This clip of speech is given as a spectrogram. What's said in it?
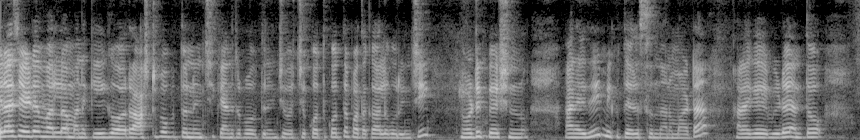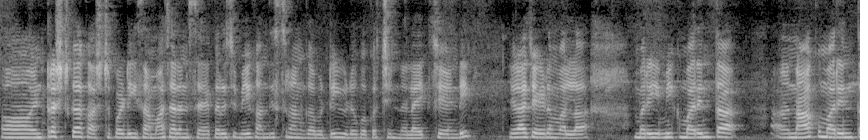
ఇలా చేయడం వల్ల మనకి రాష్ట్ర ప్రభుత్వం నుంచి కేంద్ర ప్రభుత్వం నుంచి వచ్చే కొత్త కొత్త పథకాల గురించి నోటిఫికేషన్ అనేది మీకు తెలుస్తుందన్నమాట. అలాగే వీడియో ఎంతో ఇంట్రెస్ట్గా కష్టపడి ఈ సమాచారాన్ని సేకరించి మీకు అందిస్తున్నాను కాబట్టి వీడియోకి ఒక చిన్న లైక్ చేయండి. ఇలా చేయడం వల్ల మరి మీకు మరింత నాకు మరింత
